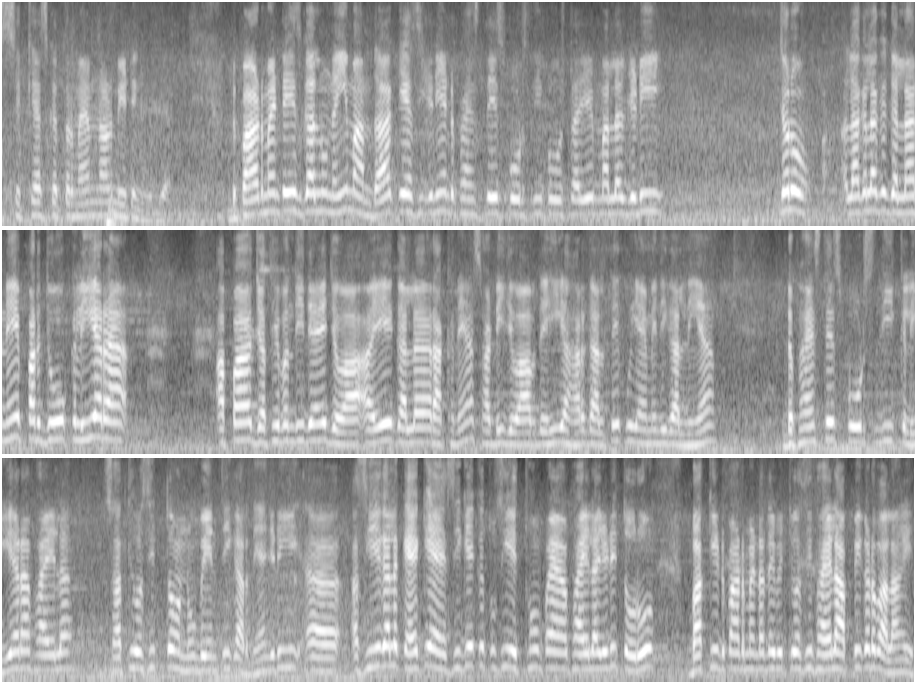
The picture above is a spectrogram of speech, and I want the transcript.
ਸਿੱਖਿਆ ਸਕੱਤਰ ਮੈਮ ਨਾਲ ਮੀਟਿੰਗ ਹੋਈ ਆ। ਡਿਪਾਰਟਮੈਂਟ ਇਸ ਗੱਲ ਨੂੰ ਨਹੀਂ ਮੰਨਦਾ ਕਿ ਅਸੀਂ ਜਿਹੜੀਆਂ ਡਿਫੈਂਸ ਤੇ ਸਪੋਰਟਸ ਦੀ ਪੋਸਟ ਆ ਜੇ ਮਤਲਬ ਜਿਹੜੀ ਚਲੋ, ਅਲੱਗ-ਅਲੱਗ ਗੱਲਾਂ ਨੇ, ਪਰ ਜੋ ਕਲੀਅਰ ਆ, ਆਪਾਂ ਜਥੇਬੰਦੀ ਦੇ ਇਹ ਜਵਾਬ ਇਹ ਗੱਲ ਰੱਖਦੇ ਆ, ਸਾਡੀ ਜਵਾਬਦੇਹੀ ਆ ਹਰ ਗੱਲ ਤੇ, ਕੋਈ ਐਵੇਂ ਦੀ ਗੱਲ ਨਹੀਂ ਆ। ਡਿਫੈਂਸ ਤੇ ਸਪੋਰਟਸ ਦੀ ਕਲੀਅਰ ਆ ਫਾਈਲ ਸਾਥੀਓ, ਅਸੀਂ ਤੁਹਾਨੂੰ ਬੇਨਤੀ ਕਰਦੇ ਹਾਂ, ਜਿਹੜੀ ਅਸੀਂ ਇਹ ਗੱਲ ਕਹਿ ਕੇ ਆਏ ਸੀਗੇ ਕਿ ਤੁਸੀਂ ਇੱਥੋਂ ਪੈ- ਫਾਈਲ ਆ ਜਿਹੜੀ ਤੋਰੋ, ਬਾਕੀ ਡਿਪਾਰਟਮੈਂਟਾਂ ਦੇ ਵਿੱਚੋਂ ਅਸੀਂ ਫਾਈਲ ਆਪ ਹੀ ਕਢਵਾ ਲਾਂਗੇ।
